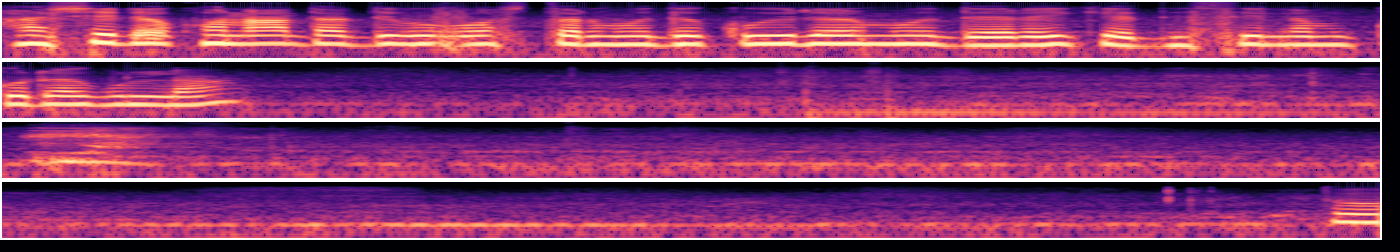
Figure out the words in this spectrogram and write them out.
হাসির এখন আদা দিব বস্তার মধ্যে, কুইরার মধ্যে রেখে দিছিলাম কুড়াগুলা। তো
